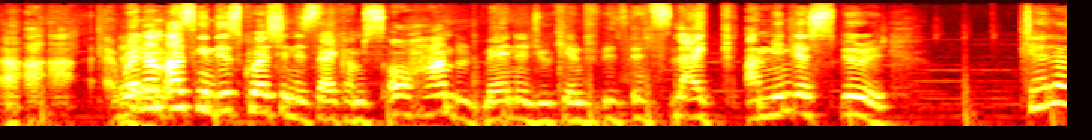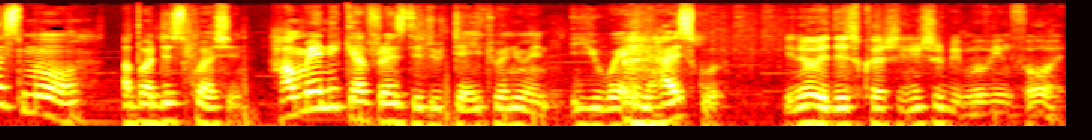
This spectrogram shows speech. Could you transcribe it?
uh, uh, uh, when I'm asking this question, it's like I'm so humbled, man, and you can. It's, it's like I'm in the spirit. Tell us more about this question. How many girlfriends did you date when you were in, you were in high school? You know, with this question, you should be moving forward,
